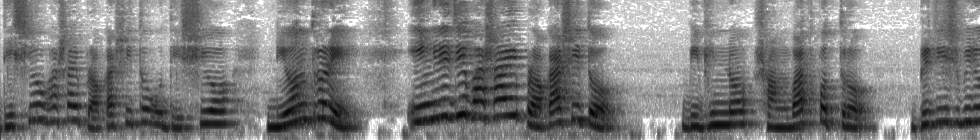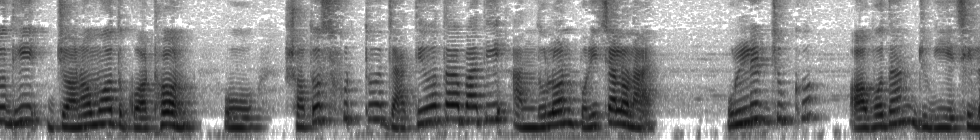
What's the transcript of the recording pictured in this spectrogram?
দেশীয় ভাষায় প্রকাশিত ও দেশীয় নিয়ন্ত্রণে ইংরেজি ভাষায় প্রকাশিত বিভিন্ন সংবাদপত্র, ব্রিটিশ বিরোধী জনমত গঠন ও স্বতঃস্ফূর্ত জাতীয়তাবাদী আন্দোলন পরিচালনায় উল্লেখযোগ্য অবদান জুগিয়েছিল।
